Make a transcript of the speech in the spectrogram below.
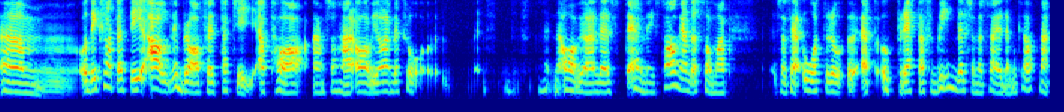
Um, och det är klart att det är aldrig bra för ett parti att ha en sån här avgörande, frå avgörande ställningstagande som att så att säga åter att upprätta förbindelser med Sverigedemokraterna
